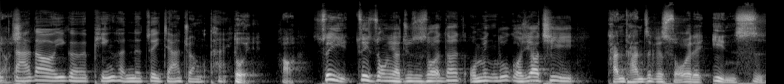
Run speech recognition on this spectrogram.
要性，达到一个平衡的最佳状态。对，好，所以最重要就是说，那我们如果要去。谈谈这个所谓的应试，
